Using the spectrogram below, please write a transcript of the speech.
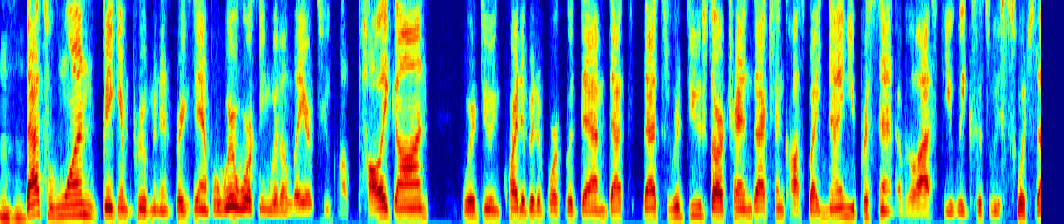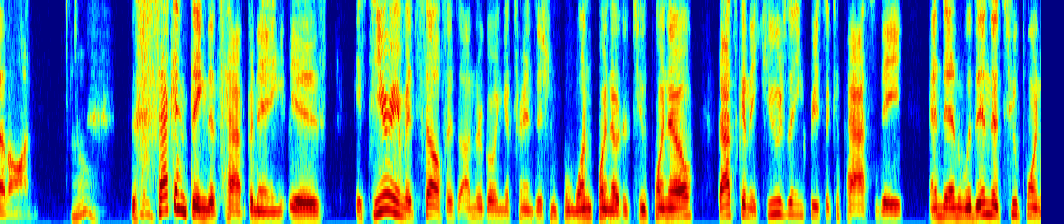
Mm-hmm. That's one big improvement. And for example, we're working with a layer two called Polygon. We're doing quite a bit of work with them. That's that's reduced our transaction cost by 90% over the last few weeks as we switched that on. Oh. The second thing that's happening is Ethereum itself is undergoing a transition from 1.0 to 2.0. That's going to hugely increase the capacity. And then within the 2.0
